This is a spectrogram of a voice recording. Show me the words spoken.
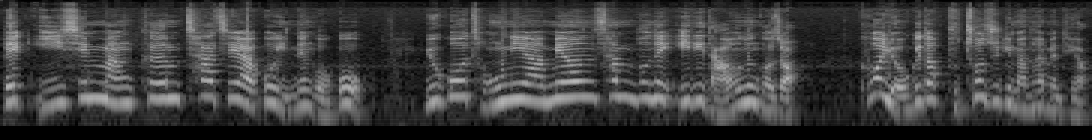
120만큼 차지하고 있는 거고 요거 정리하면 3분의 1이 나오는 거죠. 그걸 여기다 붙여주기만 하면 돼요.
